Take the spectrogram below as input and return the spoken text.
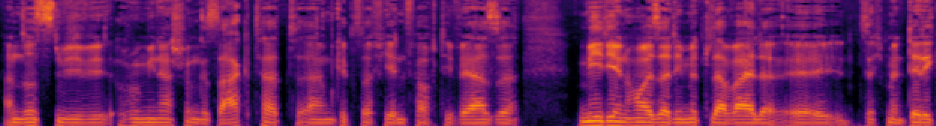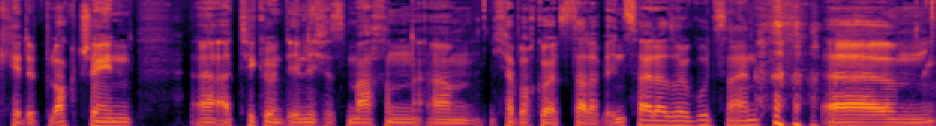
ansonsten, wie Romina schon gesagt hat, ähm, gibt es auf jeden Fall auch diverse Medienhäuser, die mittlerweile äh, sich mit Dedicated Blockchain äh, Artikel und ähnliches machen. Ähm, ich habe auch gehört, Startup Insider soll gut sein. ähm,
